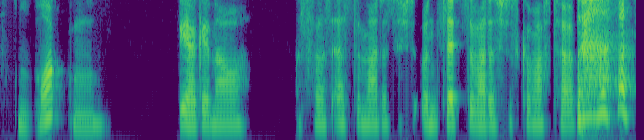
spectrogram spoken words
Smocken. Ja, genau. Das war das erste Mal, dass ich, und das letzte Mal, dass ich das gemacht habe.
